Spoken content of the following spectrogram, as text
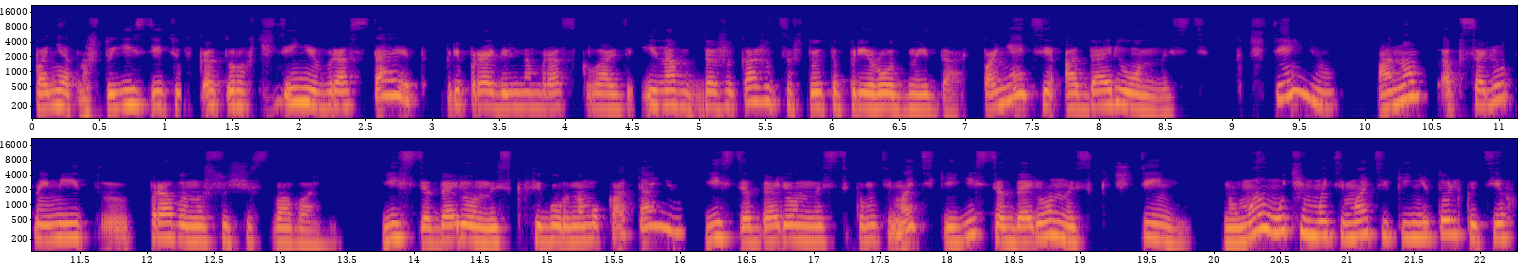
Понятно, что есть дети, в которых чтение вырастает при правильном раскладе, и нам даже кажется, что это природный дар. Понятие одаренность к чтению, оно абсолютно имеет э, право на существование. Есть одаренность к фигурному катанию, есть одаренность к математике, есть одаренность к чтению. Но мы учим математике не только тех,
